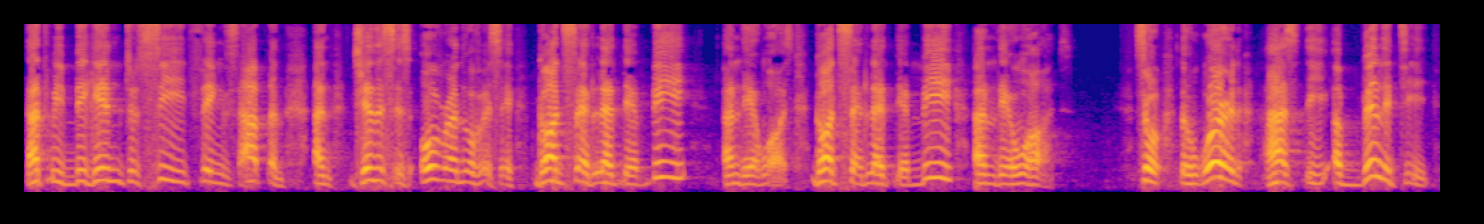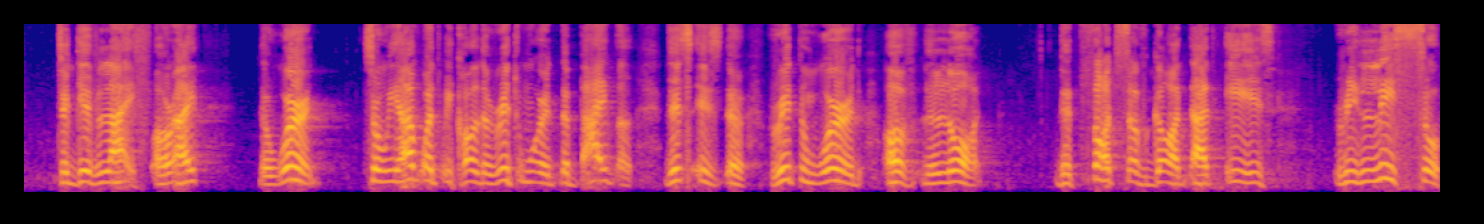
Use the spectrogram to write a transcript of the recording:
that we begin to see things happen. And Genesis over and over say, God said, let there be, and there was. God said, let there be, and there was. So the word has the ability to give life, all right? The word. So we have what we call the written word, the Bible. This is the written word of the Lord. The thoughts of God that is released. So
